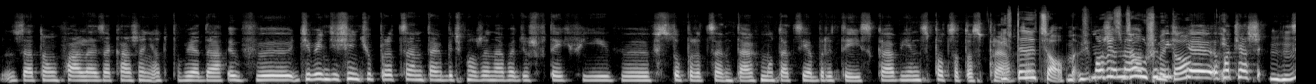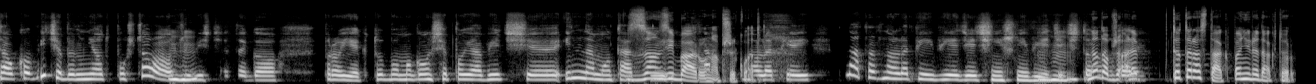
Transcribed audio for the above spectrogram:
za tą falę zakażeń odpowiada w 90%, być może nawet już w tej chwili w, w 100% mutacja brytyjska, więc po co to sprawdzać? I wtedy co? Możemy załóżmy to. Chociaż mhm. całkowicie bym nie odpuszczała mhm. oczywiście tego projektu, bo mogą się pojawić e, inne mutacje. Z Zanzibaru na przykład. No lepiej, na pewno lepiej wiedzieć niż nie wiedzieć. Mhm. no dobrze, ale to teraz tak, pani redaktor,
